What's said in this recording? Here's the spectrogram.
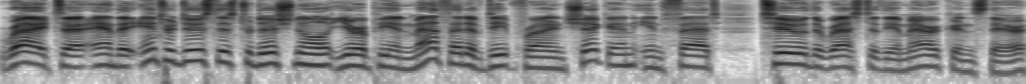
Right, uh, and they introduced this traditional European method of deep frying chicken, in fact, to the rest of the Americans there.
